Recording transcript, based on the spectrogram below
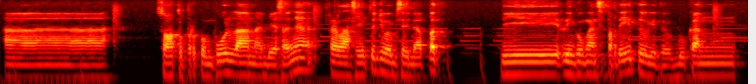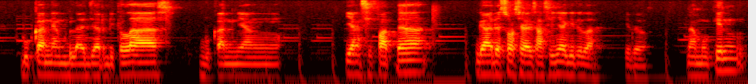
uh, suatu perkumpulan. Nah, biasanya relasi itu cuma bisa didapat di lingkungan seperti itu gitu, bukan bukan yang belajar di kelas, bukan yang yang sifatnya nggak ada sosialisasinya gitulah gitu. Nah, mungkin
